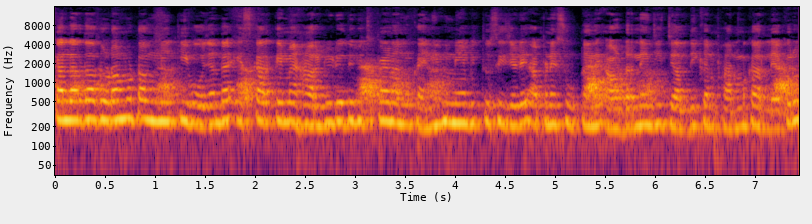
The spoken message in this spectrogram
ਕਲਰ ਦਾ ਥੋੜਾ ਮੋਟਾ ਉਨੀਕ ਹੀ ਹੋ ਜਾਂਦਾ। ਇਸ ਕਰਕੇ ਮੈਂ ਹਰ ਵੀਡੀਓ ਦੇ ਵਿੱਚ ਭੈਣਾਂ ਨੂੰ ਕਹਿੰਦੀ ਹੁੰਨੀ ਆ ਵੀ ਤੁਸੀਂ ਜਿਹੜੇ ਆਪਣੇ ਸੂਟਾਂ ਦੇ ਆਰਡਰ ਨੇ ਜੀ, ਜਲਦੀ ਕਨਫਰਮ ਕਰ ਲਿਆ ਕਰੋ।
